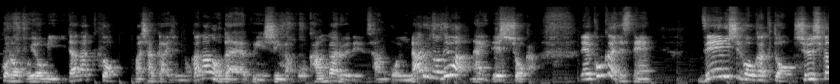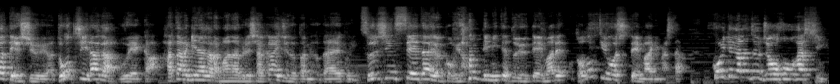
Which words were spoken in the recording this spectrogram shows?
このお読みいただくと、まあ、社会人の方の大学院進学を考える上で参考になるのではないでしょうか。え今回ですね、税理士合格と修士課程修了はどちらが上か、働きながら学べる社会人のための大学院通信制大学を読んでみてというテーマでお届けをしてまいりました。こういった形の情報発信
